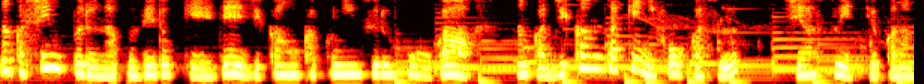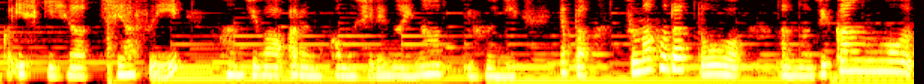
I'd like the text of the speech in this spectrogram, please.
なんかシンプルな腕時計で時間を確認する方が、なんか時間だけにフォーカスしやすいっていうかなんか意識しやすい感じがあるのかもしれないなっていうふうに。やっぱスマホだとあの時間を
